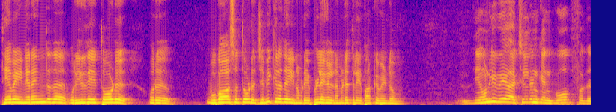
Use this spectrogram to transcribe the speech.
தேவை நிறைந்தத ஒரு இருதயத்தோடு ஒரு உபவாசத்தோடு ஜெபிக்கிறதை நம்முடைய பிள்ளைகள் நம்மிடத்திலே பார்க்க வேண்டும் The only way our children can go for the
